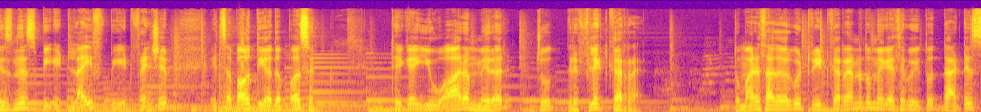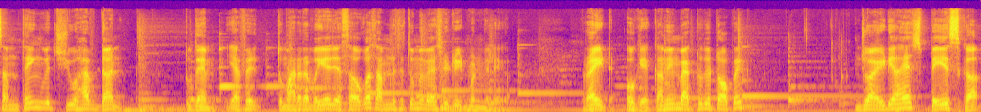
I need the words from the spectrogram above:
business be it life be it friendship it's about the other person ठीक है यू आर अ मिरर जो रिफ्लेक्ट कर रहा है। तुम्हारे साथ अगर कोई ट्रीट कर रहा है ना तुम्हें कैसे कोई तो that is something which you have done to them या फिर तुम्हारा रवैया जैसा होगा, सामने से तुम्हें वैसे ट्रीटमेंट मिलेगा। Right okay coming back to the topic जो आइडिया है स्पेस का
